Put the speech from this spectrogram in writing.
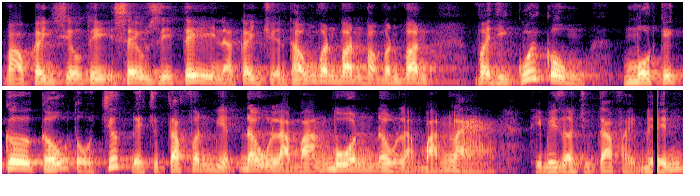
vào kênh siêu thị, sale GT là kênh truyền thống, vân vân và vân vân. Vậy thì cuối cùng, một cái cơ cấu tổ chức để chúng ta phân biệt đâu là bán buôn, đâu là bán lẻ, thì bây giờ chúng ta phải đến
